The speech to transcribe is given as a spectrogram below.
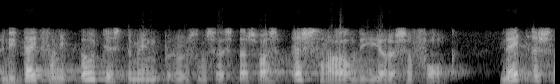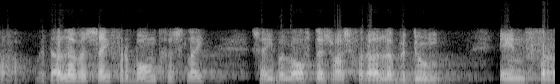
In die tyd van die Ou Testament broers en susters was Israel die Here se volk. Net Israel. Met hulle was sy verbond gesluit. Sy beloftes was vir hulle bedoel en vir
